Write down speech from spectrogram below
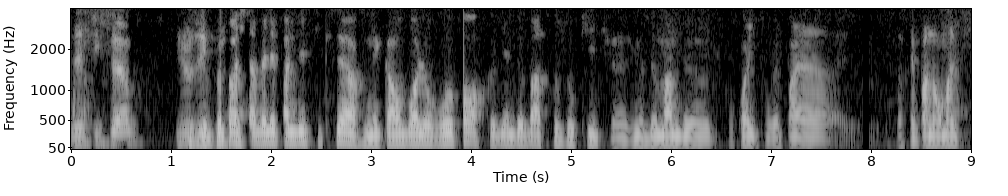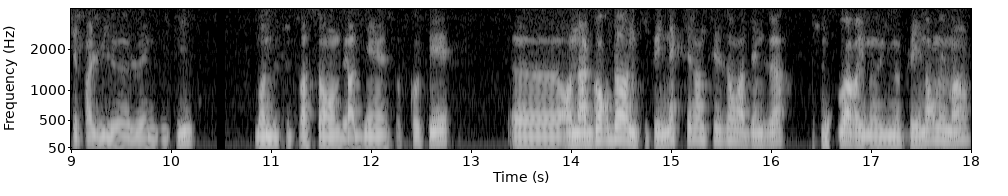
des Sixers. je ne peux pas avec les fans des Sixers, mais quand on voit le record que vient de battre Jokic, je me demande pourquoi il pourrait pas. Ça serait pas normal si c'est pas lui le, le MVP. Bon, de toute façon, on verra bien sur ce côté. Euh, on a Gordon qui fait une excellente saison à Denver. Ce joueur, il me, plaît énormément.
